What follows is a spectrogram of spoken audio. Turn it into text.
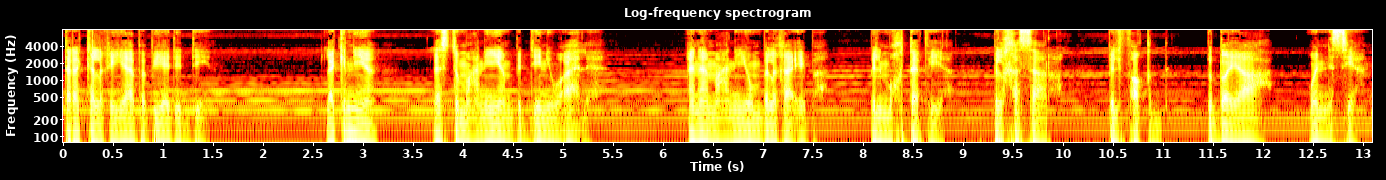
ترك الغياب بيد الدين. لكني لست معنيا بالدين وأهله. أنا معني بالغائبة بالمختفية بالخسارة بالفقد بالضياع والنسيان.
